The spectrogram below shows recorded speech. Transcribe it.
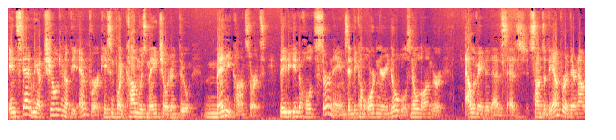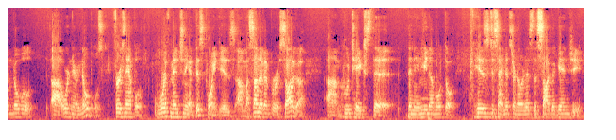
Instead, we have children of the emperor, case in point, Kammu's many children through many consorts. They begin to hold surnames and become ordinary nobles, no longer elevated as, as sons of the emperor, they're now noble, uh, ordinary nobles. For example, worth mentioning at this point is um, a son of Emperor Saga, um, who takes the, the name Minamoto. His descendants are known as the Saga Genji.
